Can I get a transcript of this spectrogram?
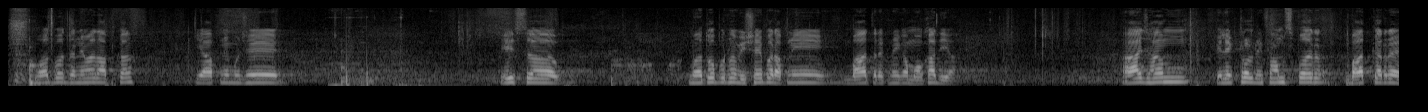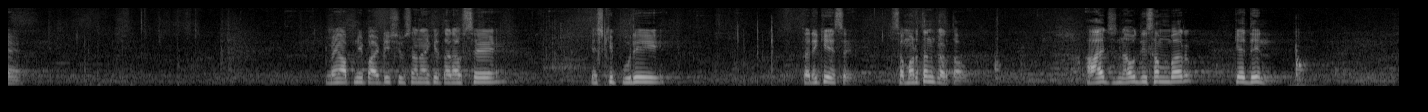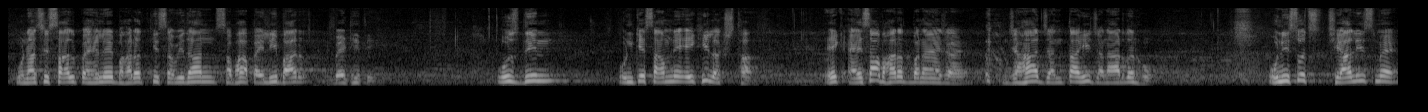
बहुत बहुत धन्यवाद आपका कि आपने मुझे इस महत्वपूर्ण विषय पर अपनी बात रखने का मौका दिया। आज हम इलेक्ट्रल रिफॉर्म्स पर बात कर रहे हैं। मैं अपनी पार्टी शिवसेना की तरफ़ से इसकी पूरी तरीके से समर्थन करता हूँ। आज 9 दिसंबर के दिन उनासी साल पहले भारत की संविधान सभा पहली बार बैठी थी। उस दिन उनके सामने एक ही लक्ष्य था, एक ऐसा भारत बनाया जाए जहाँ जनता ही जनार्दन हो। 1946 में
